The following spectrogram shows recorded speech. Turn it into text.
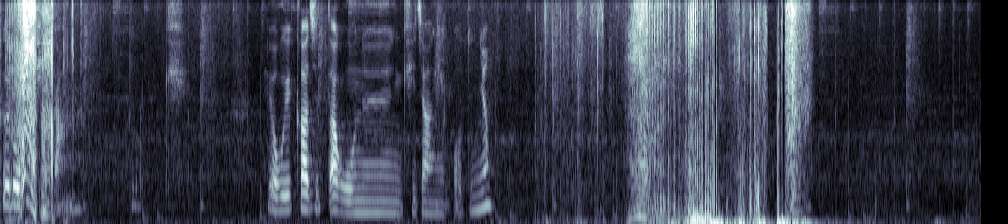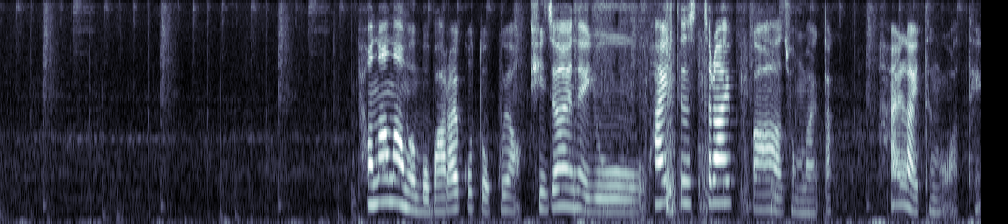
크롭 기장 여기까지 딱 오는 기장이거든요. 편안함은 뭐 말할 것도 없고요. 디자인의 요 화이트 스트라이프가 정말 딱 하이라이트인 것 같아.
